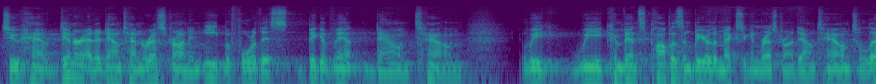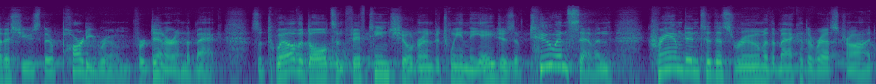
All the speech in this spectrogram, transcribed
to have dinner at a downtown restaurant and eat before this big event downtown. We, we convinced Papa's and Beer, the Mexican restaurant downtown, to let us use their party room for dinner in the back. So 12 adults and 15 children between the ages of two and seven crammed into this room at the back of the restaurant.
